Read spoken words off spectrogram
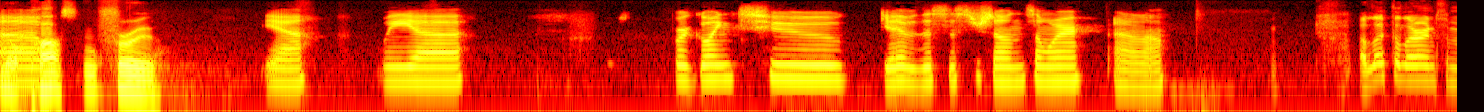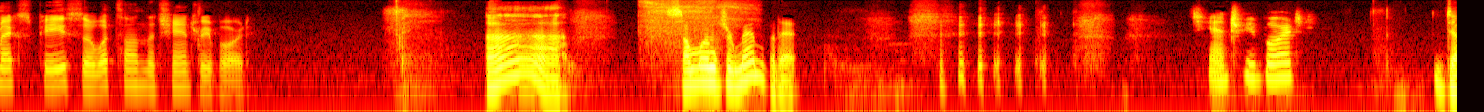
You're Um, passing through. Yeah. We, uh, we're going to give the Sister Stone somewhere. I don't know. I'd like to learn some XP. So what's on the chantry board? Ah, someone's remembered it. Chantry board? D-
